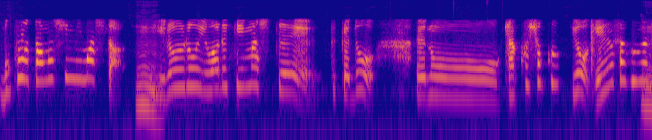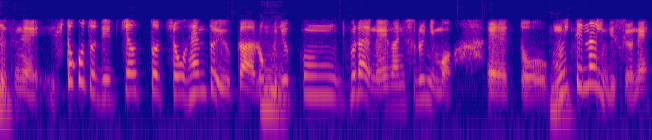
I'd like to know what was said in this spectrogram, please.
僕は楽しみました、うん。いろいろ言われていまして、だけど、あのー脚色、要は原作がですね、一言で言っちゃうと長編というか、うん60分ぐらいの映画にするにも、えーっと向いてないんですよね。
